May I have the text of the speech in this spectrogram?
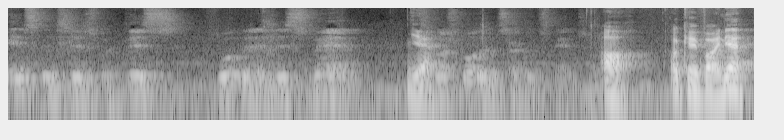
instances with this woman and this man. Yeah. It's much more than circumstantial. Oh, okay, fine. Yeah.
